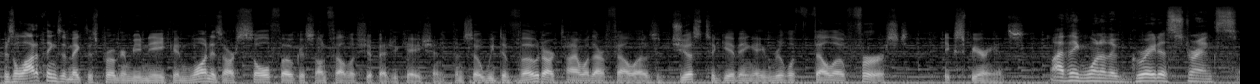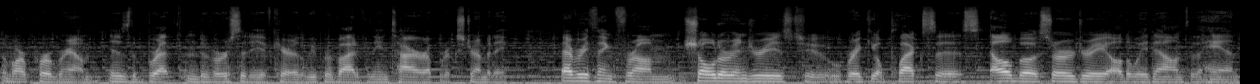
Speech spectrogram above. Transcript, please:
There's a lot of things that make this program unique, and one is our sole focus on fellowship education. And so we devote our time with our fellows just to giving a real fellow first experience. I think one of the greatest strengths of our program is the breadth and diversity of care that we provide for the entire upper extremity. Everything from shoulder injuries to brachial plexus, elbow surgery, all the way down to the hand.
